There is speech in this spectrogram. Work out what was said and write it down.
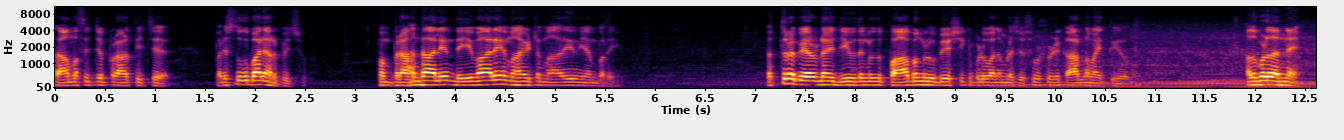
താമസിച്ച് പ്രാർത്ഥിച്ച് പരിശുദ്ധ കുർബാന അർപ്പിച്ചു. അപ്പം ഭ്രാന്താലയം ദൈവാലയമായിട്ട് മാറിയെന്ന് ഞാൻ പറയും. എത്ര പേരുടെ ജീവിതങ്ങളിൽ പാപങ്ങൾ ഉപേക്ഷിക്കപ്പെടുവാൻ നമ്മുടെ ശുശ്രൂഷ കാരണമായി തീർന്നു അതുപോലെ തന്നെ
